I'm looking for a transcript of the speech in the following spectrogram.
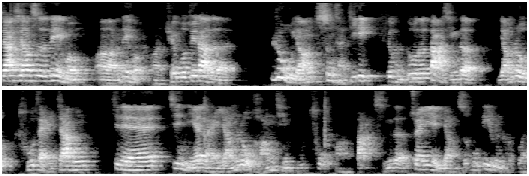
家乡是内蒙啊，内蒙啊，全国最大的肉羊生产基地，有很多的大型的羊肉屠宰加工。今年近年来羊肉行情不错啊，大型的专业养殖户利润可观。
